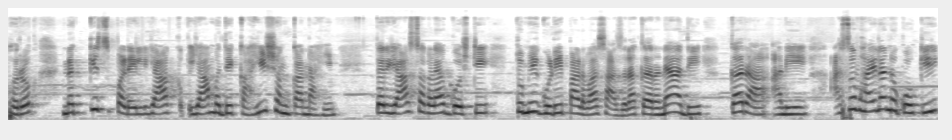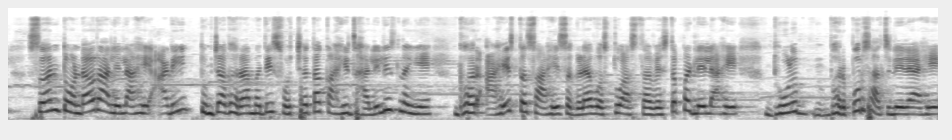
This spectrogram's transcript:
फरक नक्कीच पडेल. या यामध्ये काही शंका नाही. तर या सगळ्या गोष्टी तुम्ही गुढीपाडवा साजरा करण्याआधी करा. आणि असं व्हायला नको की सण तोंडावर आलेला आहे आणि तुमच्या घरामध्ये स्वच्छता काही झालेलीच नाही आहे घर आहेच तसं आहे. सगळ्या वस्तू अस्ताव्यस्त पडलेल्या आहे. धूळ भरपूर साचलेल्या आहे.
